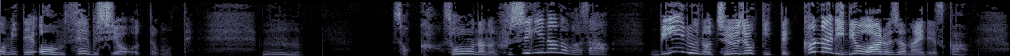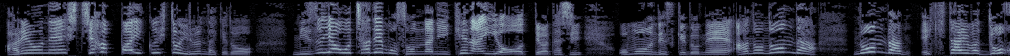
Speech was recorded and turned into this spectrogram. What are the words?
を見て、おう、セーブしようって思って。うん。そっか。そうなの。不思議なのがさ、ビールの中ジョッキってかなり量あるじゃないですか。あれをね、七八杯行く人いるんだけど、水やお茶でもそんなにいけないよって私思うんですけどね。あの飲んだ、飲んだ液体はどこ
